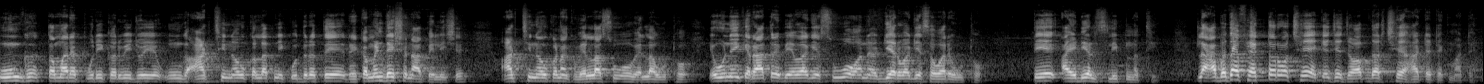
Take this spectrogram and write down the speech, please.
ઊંઘ તમારે પૂરી કરવી જોઈએ. ઊંઘ આઠથી નવ કલાકની કુદરતે રેકમેન્ડેશન આપેલી છે. આઠથી નવ કલાક વહેલા સૂવો, વહેલા ઉઠો. એવું નહીં કે રાત્રે બે વાગે સૂવો અને અગિયાર વાગે સવારે ઉઠો. તે આઈડિયલ સ્લીપ નથી. એટલે આ બધા ફેક્ટરો છે કે જે જવાબદાર છે હાર્ટ એટેક માટે.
